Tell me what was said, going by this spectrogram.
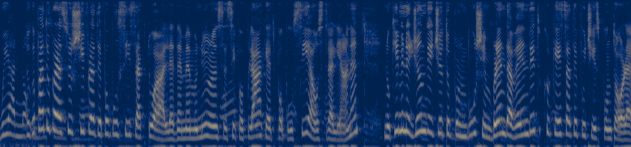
Duke patur parasysh shifrat e popullsisë aktuale dhe me mënyrën se si po plaket popullsia australiane, nuk jemi në gjendje që të përmbushim brenda vendit kërkesat e fuqisë punëtore.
